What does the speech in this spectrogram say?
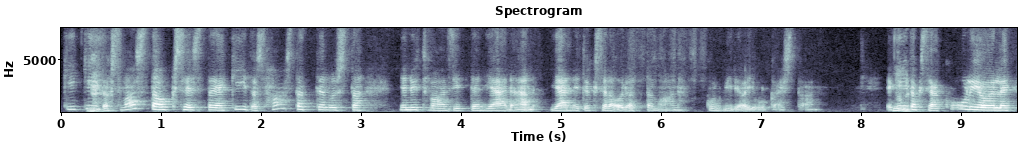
Kiitos vastauksesta ja kiitos haastattelusta. Ja nyt vaan sitten jäädään jännityksellä odottamaan, kun video julkaistaan. Ja niin. kiitoksia kuulijoille.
